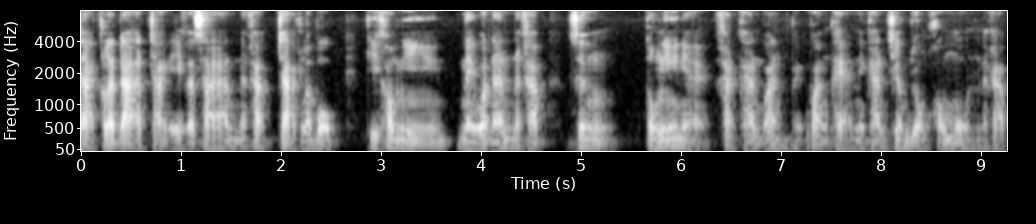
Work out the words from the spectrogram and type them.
จากกระดาษจากเอกสารนะครับจากระบบที่เขามีในวันนั้นนะครับ ซึ่งตรงนี้เนี่ยขาดการวางวางแผนในการเชื่อมโยงข้อมูลนะครับ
